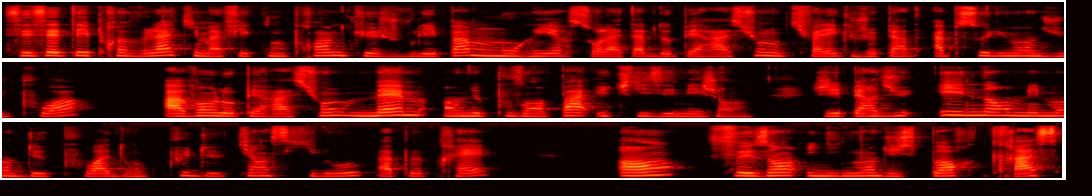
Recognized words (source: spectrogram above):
C'est cette épreuve-là qui m'a fait comprendre que je voulais pas mourir sur la table d'opération, donc il fallait que je perde absolument du poids avant l'opération, même en ne pouvant pas utiliser mes jambes. J'ai perdu énormément de poids, donc plus de 15 kilos à peu près, en faisant uniquement du sport grâce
